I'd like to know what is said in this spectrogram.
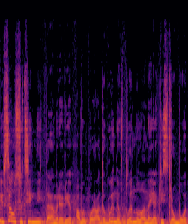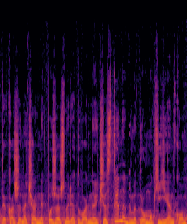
І все у суцільній темряві, аби пора доби не вплинула на якість роботи, каже начальник пожежно-рятувальної частини Дмитро Мокієнко.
